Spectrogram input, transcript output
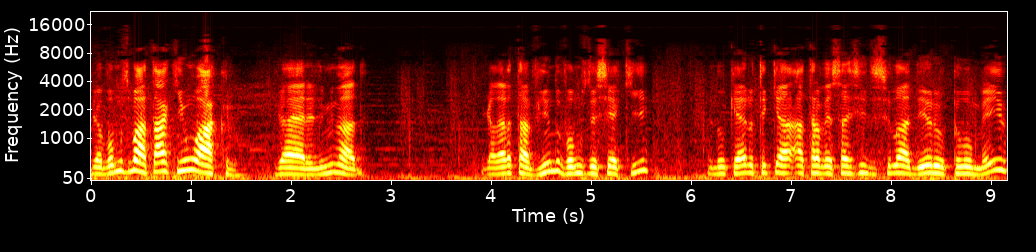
Já vamos matar aqui um acro. Já era, eliminado. A galera tá vindo, vamos descer aqui. Eu não quero ter que atravessar esse desfiladeiro pelo meio.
